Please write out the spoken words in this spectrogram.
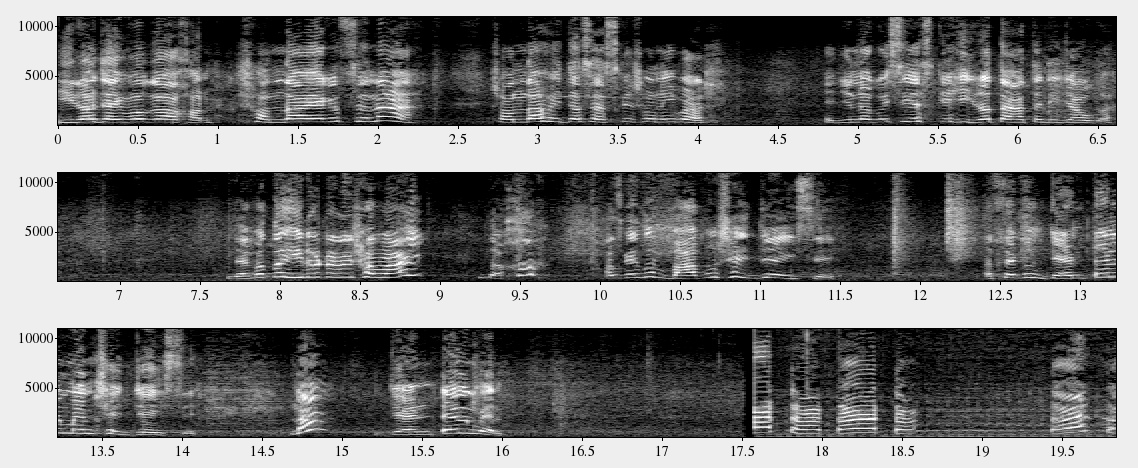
হিরো যাইব গা এখন সন্ধ্যা হয়ে গেছে না? সন্ধ্যা হইতেছে আজকে শনিবার। এই জন্য কইছি আজকে হিরো তাড়াতাড়ি যাও গা দেখো তো হিরোটারে সবাই। দেখো, আজকে একদম বাবু সেজে আইছে। আজকে একদম জেন্টেলম্যান সেজে আইছে। না জেন্টেলম্যান টাটা টাটা টাটা।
